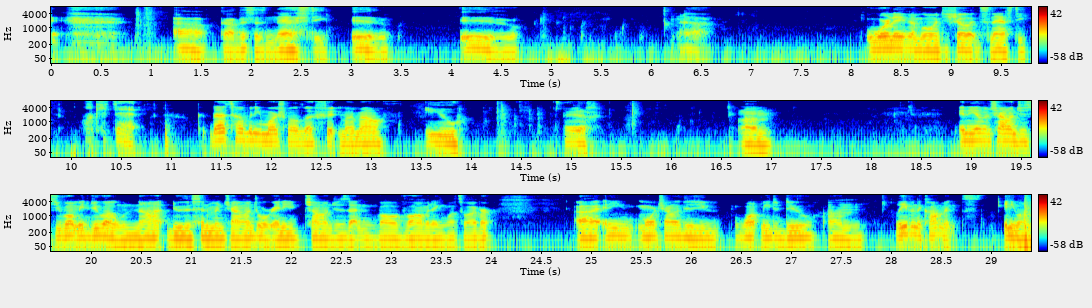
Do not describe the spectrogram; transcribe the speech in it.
oh god, this is nasty. Ew. Ew. Ugh. Warning, I'm going to show it's nasty. Look at that. That's how many marshmallows I fit in my mouth. Ew. Ugh. Um. Any other challenges you want me to do, I will not do the cinnamon challenge or any challenges that involve vomiting whatsoever. Uh, any more challenges you want me to do, um, leave in the comments. Anyone,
